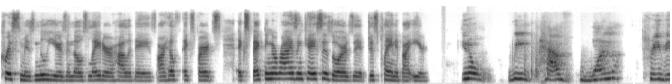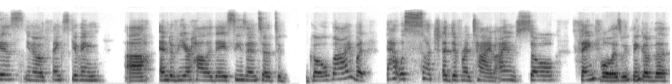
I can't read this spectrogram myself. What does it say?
Christmas, New Year's, and those later holidays? Are health experts expecting a rise in cases, or is it just playing it by ear? You know, we have one previous, you know, Thanksgiving uh, end of year holiday season to, to go by, but that was such a different time. I am so thankful as we think of the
